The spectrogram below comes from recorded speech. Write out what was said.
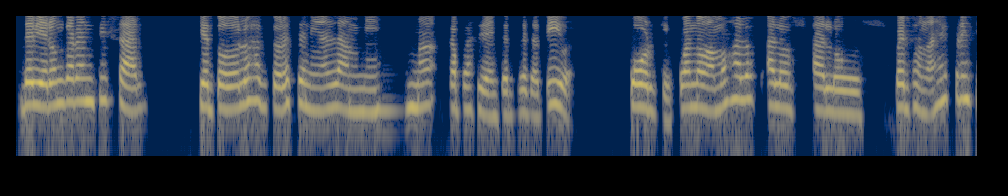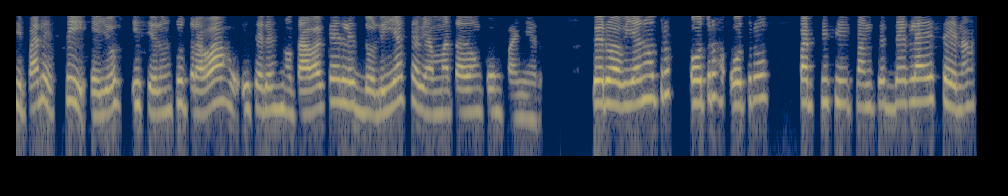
debieron garantizar que todos los actores tenían la misma capacidad interpretativa. Porque cuando vamos a los, a los, a los personajes principales, sí, ellos hicieron su trabajo y se les notaba que les dolía que habían matado a un compañero, pero habían otros, otros, otros participantes de la escena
